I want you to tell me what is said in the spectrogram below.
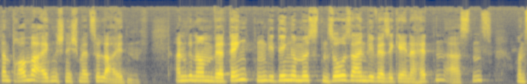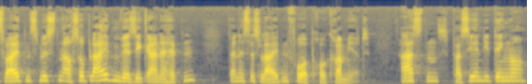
dann brauchen wir eigentlich nicht mehr zu leiden. Angenommen, wir denken, die Dinge müssten so sein, wie wir sie gerne hätten, erstens, und zweitens müssten auch so bleiben, wie wir sie gerne hätten, dann ist das Leiden vorprogrammiert. Erstens passieren die Dinge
